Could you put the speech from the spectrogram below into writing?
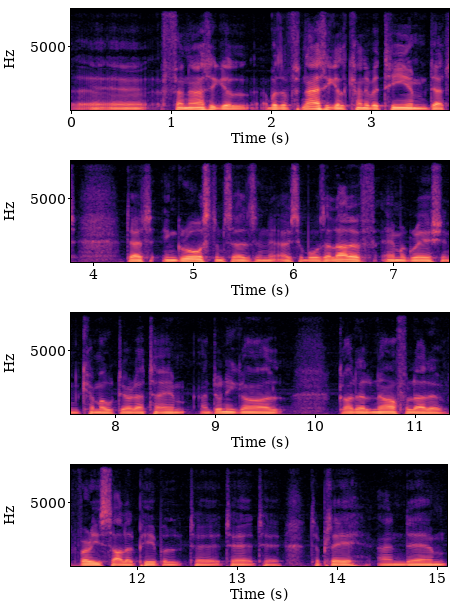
uh, fanatical it was a fanatical kind of a team that that engrossed themselves in. I suppose a lot of emigration came out there that time, and Donegal got an awful lot of very solid people to to to, to play and. Um,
